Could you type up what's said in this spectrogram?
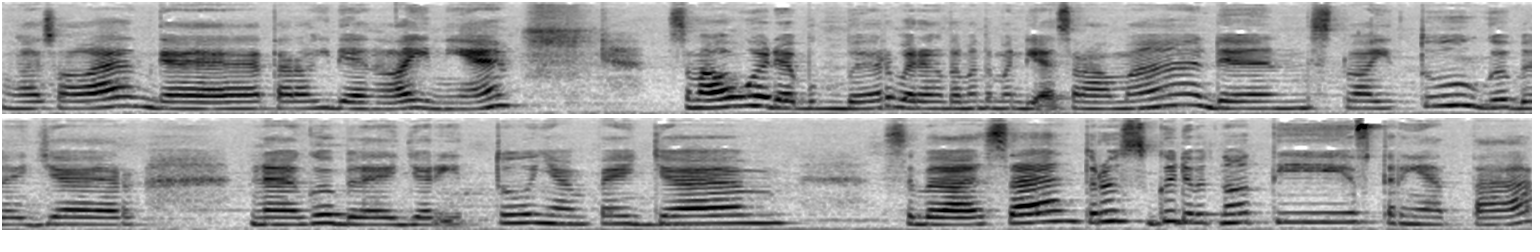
nggak sholat nggak tarawih dan lainnya semalam gue ada bukber bareng teman-teman di asrama dan setelah itu gue belajar. Nah gue belajar itu nyampe jam sebelasan terus gue dapet notif ternyata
